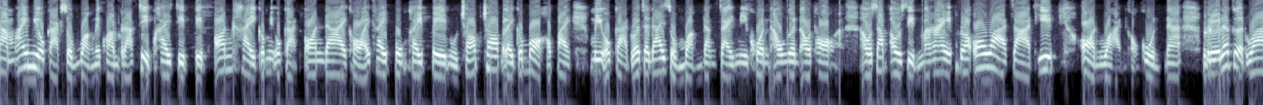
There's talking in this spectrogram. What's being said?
ทำให้มีโอกาสสมหวังในความรักจีบใครจีบติดอ้อนใครก็มีโอกาสอ้อนได้ ขอให้ใครปงใครเปหนูชอบชอบอะไรก็บอกเขาไป มีโอกาสว่าจะได้สมหวังดังใจ มีคนเอาเงินเอาทองเอาทรัพย์เอาสินมาให้ เพราะว่าวาจาที่อ่อนหวานของคุณนะ หรือถ้าเกิดว่า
